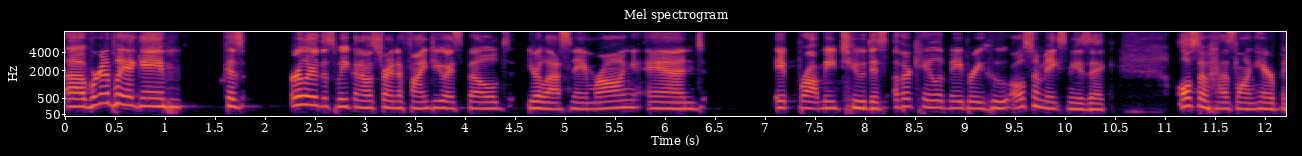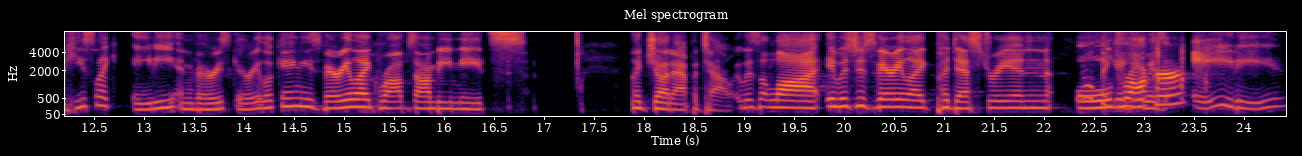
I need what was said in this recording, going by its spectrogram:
Uh, we're gonna play a game because earlier this week when I was trying to find you, I spelled your last name wrong, and it brought me to this other Caleb Mabry who also makes music, also has long hair, but he's like 80 and very scary looking. He's very like Rob Zombie meets like Judd Apatow. It was a lot. It was just very like pedestrian old think he was rocker. 80.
